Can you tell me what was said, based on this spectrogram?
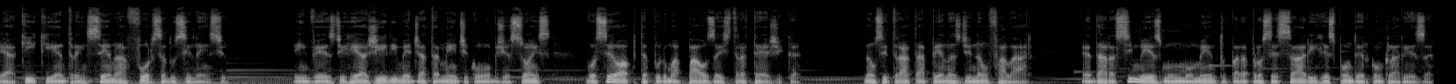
É aqui que entra em cena a força do silêncio. Em vez de reagir imediatamente com objeções, você opta por uma pausa estratégica. Não se trata apenas de não falar, é dar a si mesmo um momento para processar e responder com clareza.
